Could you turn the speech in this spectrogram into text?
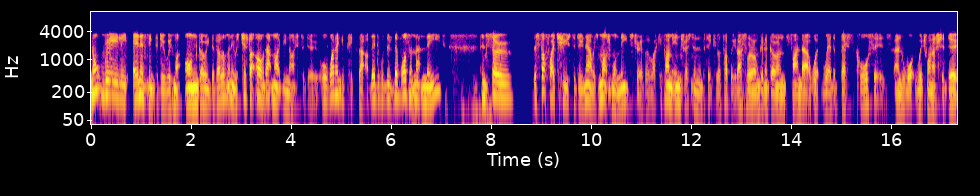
not really anything to do with my ongoing development. It was just like, oh, that might be nice to do, or why don't you pick that up? There, there wasn't that need, and so the stuff I choose to do now is much more needs driven. Like if I'm interested in a particular topic, that's where I'm going to go and find out what, where the best course is and what which one I should do.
